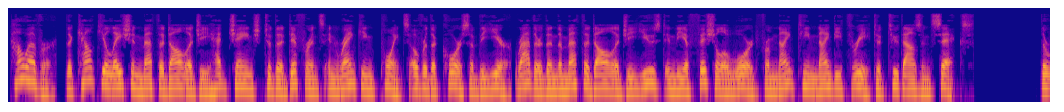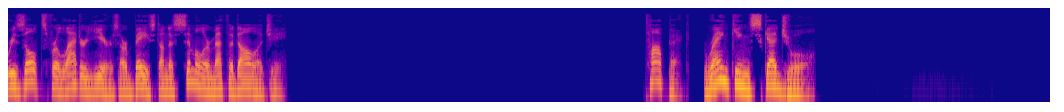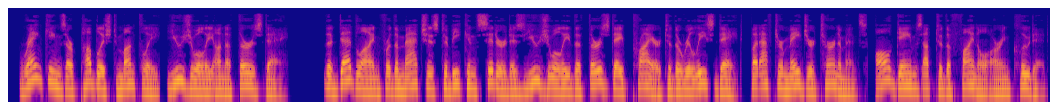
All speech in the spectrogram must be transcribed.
However, the calculation methodology had changed to the difference in ranking points over the course of the year rather than the methodology used in the official award from 1993 to 2006. The results for latter years are based on a similar methodology. Ranking schedule Rankings are published monthly, usually on a Thursday. The deadline for the matches to be considered is usually the Thursday prior to the release date, but after major tournaments, all games up to the final are included.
